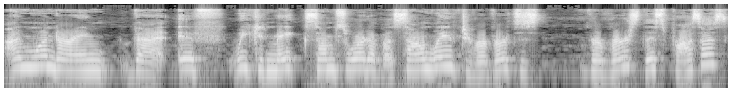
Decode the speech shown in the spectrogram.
I'm wondering that if we could make some sort of a sound wave to reverse reverse this process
